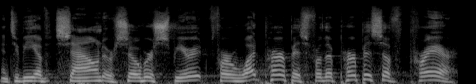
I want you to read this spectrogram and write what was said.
and to be of sound or sober spirit. For what purpose? For the purpose of prayer.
